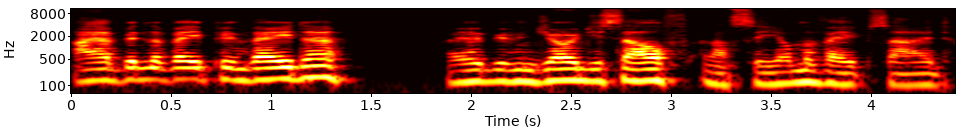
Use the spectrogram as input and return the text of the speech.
I have been the Vape Invader. I hope you've enjoyed yourself, and I'll see you on the vape side.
